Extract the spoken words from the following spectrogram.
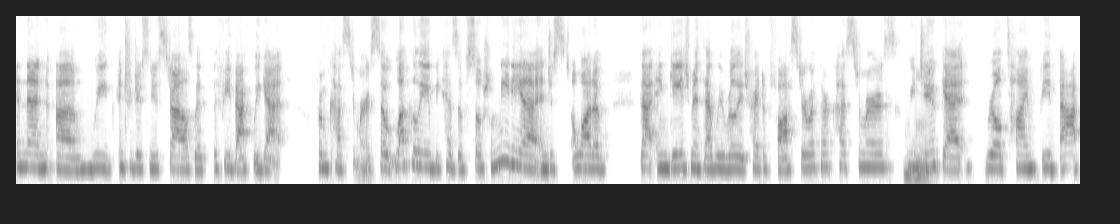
and then um, we introduce new styles with the feedback we get from customers. So, luckily, because of social media and just a lot of that engagement that we really try to foster with our customers, mm-hmm. we do get real time feedback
